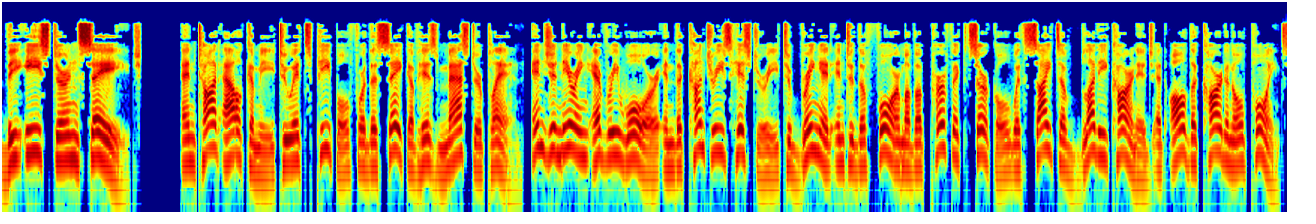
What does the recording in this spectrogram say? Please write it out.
the Eastern Sage and taught alchemy to its people for the sake of his master plan, engineering every war in the country's history to bring it into the form of a perfect circle with sites of bloody carnage at all the cardinal points,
